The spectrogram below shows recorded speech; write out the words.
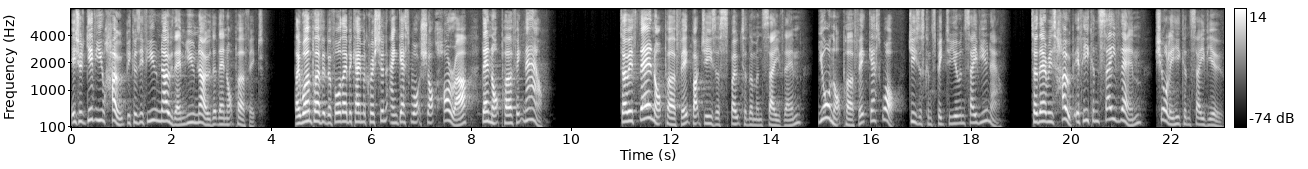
It should give you hope because if you know them, you know that they're not perfect. They weren't perfect before they became a Christian, and guess what? Shock horror, they're not perfect now. So if they're not perfect, but Jesus spoke to them and saved them, you're not perfect, guess what? Jesus can speak to you and save you now. So there is hope. If he can save them, surely he can save you.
